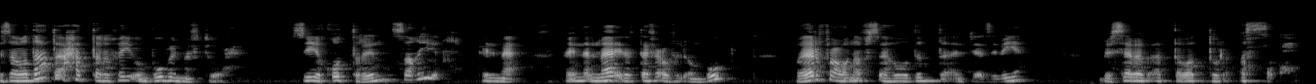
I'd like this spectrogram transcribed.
إذا وضعت أحد طرفي أنبوب مفتوح ذي قطر صغير في الماء فإن الماء يرتفع في الأنبوب ويرفع نفسه ضد الجاذبية بسبب التوتر السطحي.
